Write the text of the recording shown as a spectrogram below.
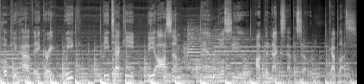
hope you have a great week. Be techie, be awesome, and we'll see you on the next episode. God bless.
